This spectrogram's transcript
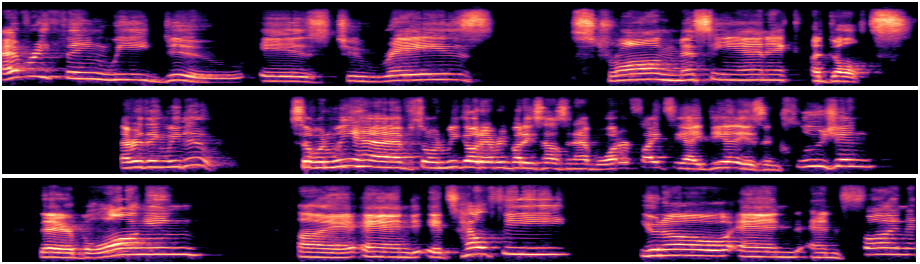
Everything we do is to raise strong messianic adults. Everything we do. So when we have, so when we go to everybody's house and have water fights, the idea is inclusion, they're belonging, uh, and it's healthy, you know, and and fun.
